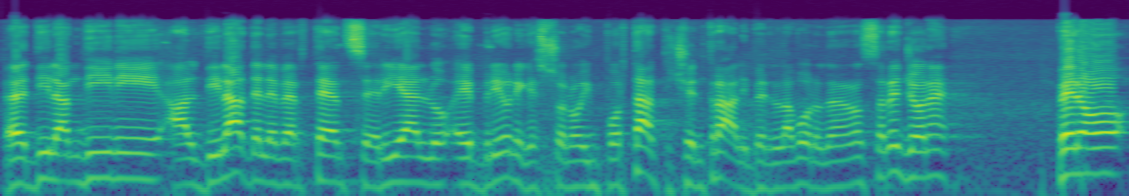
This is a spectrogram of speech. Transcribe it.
eh, di Landini al di là delle vertenze Riello e Brioni che sono importanti, centrali per il lavoro della nostra regione però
